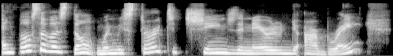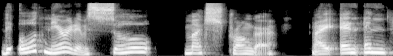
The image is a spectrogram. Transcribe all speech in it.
And most of us don't. When we start to change the narrative in our brain, the old narrative is so much stronger, right? And and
